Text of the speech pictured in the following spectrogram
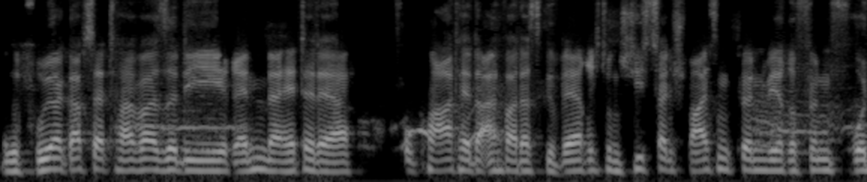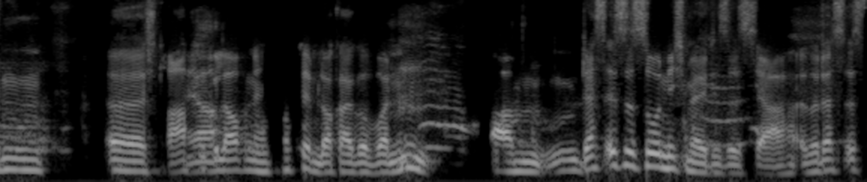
Also früher gab es ja teilweise die Rennen, da hätte der Foucault hätte einfach das Gewehr Richtung Schießzeit schmeißen können, wäre fünf Runden äh, Strafe ja. gelaufen, hätte trotzdem locker gewonnen. ähm, das ist es so nicht mehr dieses Jahr. Also das ist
